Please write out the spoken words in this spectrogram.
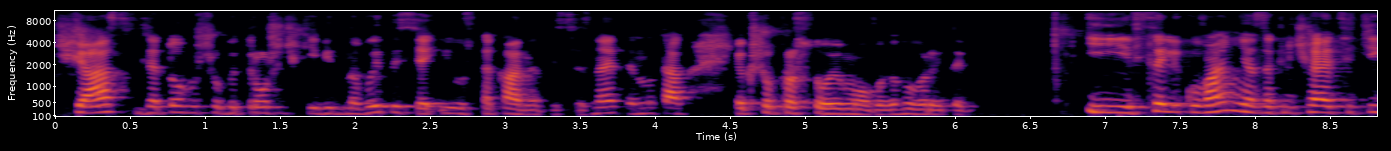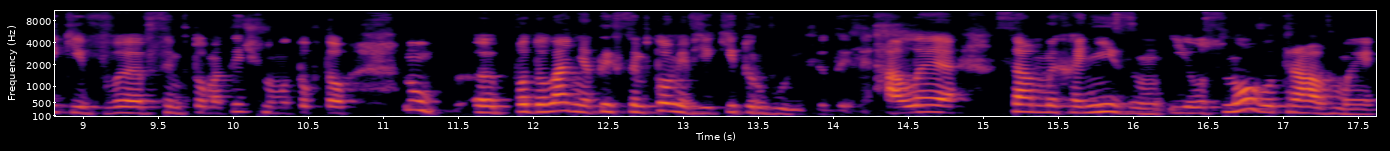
Час для того, щоб трошечки відновитися і устаканитися. Знаєте, ну так, якщо простою мовою говорити. І все лікування заключається тільки в, в симптоматичному, тобто ну, е, подолання тих симптомів, які турбують людини. Але сам механізм і основу травми е,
